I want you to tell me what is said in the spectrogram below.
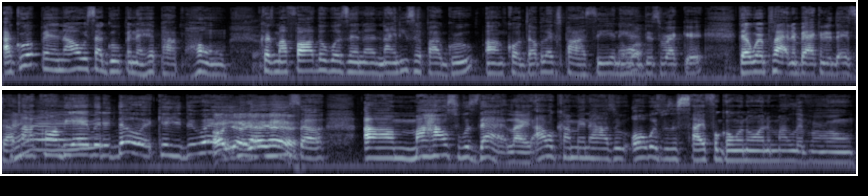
I grew up in I always I grew up in a hip hop home because my father was in a '90s hip hop group um, called Double X Posse, and they wow. had this record that went platinum back in the day. So I'm not gonna be able to do it. Can you do it? Oh, yeah, you know what yeah, I mean? So um, my house was that. Like I would come in the house, there always was a cipher going on in my living room.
